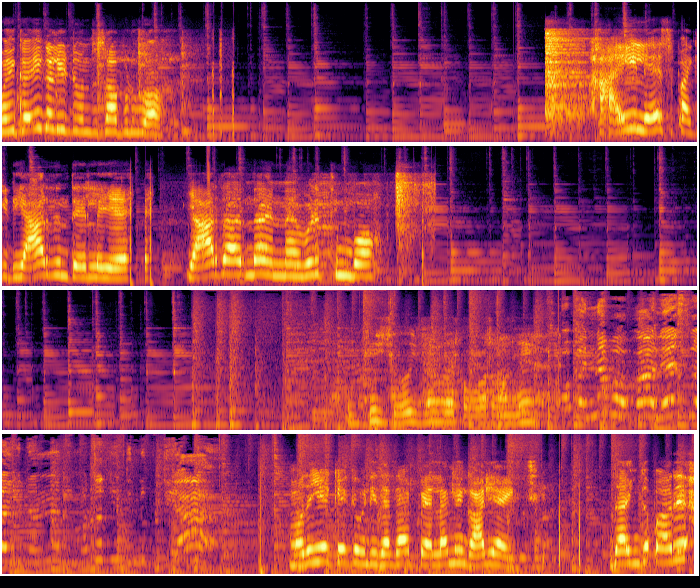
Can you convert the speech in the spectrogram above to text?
போய் கை கழுவிட்டு வந்து சாப்பிடுவோம் ஹை லேஸ் பாக்கெட் யாருதுன்னு தெரியலையே. யார்தா இருந்தா என்ன விடு திம்போ. ஐயோ இவன் வேற ஓடுறானே. முதைய கேட்க வேண்டியதாடா இப்ப எல்லாமே காலி ஆயிடுச்சு. இந்த இங்க பாரு.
